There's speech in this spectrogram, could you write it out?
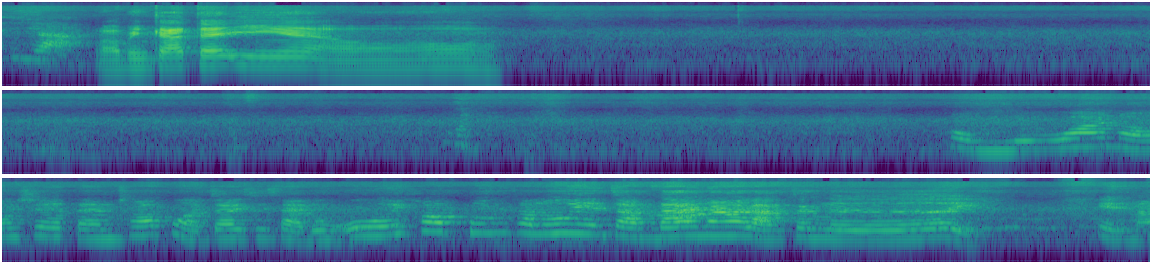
เอียอ๋อเป็นการ์ดแตอีอะอ๋อ ผมรู้ว่าน้องเชอร์แตมชอบหัวใจสีสายลุงโอ้ยขอบคุณค่ะลูกยังจำได้น่ารักจังเลย เห็นไหม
